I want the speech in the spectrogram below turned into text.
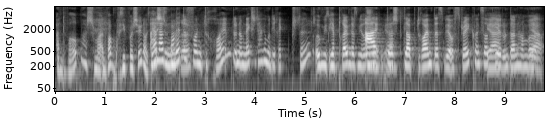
Antwerpen, hast du mal Antwerpen? Sieht voll schön aus. Ja, Hast du machen. nicht davon träumt und am nächsten Tag wir direkt bestellt? Irgendwie, ich habe träumt, dass wir Ah, irgendwie- du hast, glaub, träumt, dass wir aufs Drake-Konzert Ja. gehen und dann haben wir, Ja,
